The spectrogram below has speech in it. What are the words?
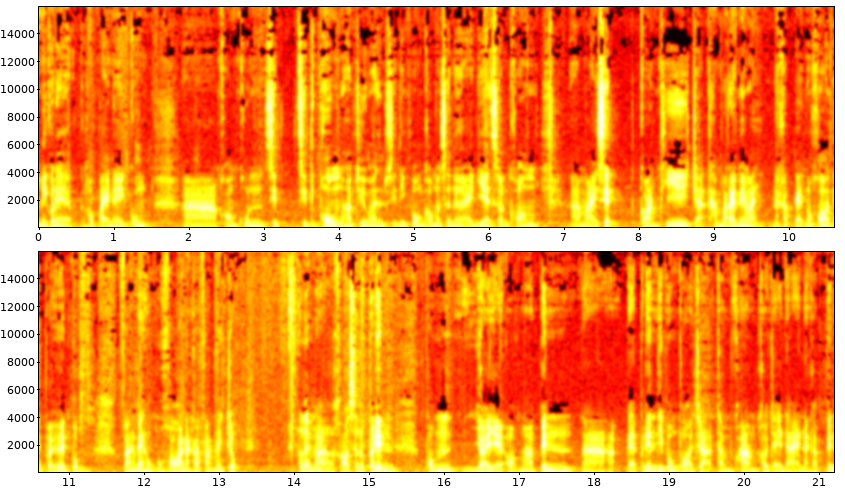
อันนี้ก็ได้เข้าไปในกลุ่มอของคุณสิทธิพงศ์นะครับชื่อมาสิทธิพงศ์เขามาเสนอไอเดียส่วนของอ mindset ก่อนที่จะทำอะไรใหม่ๆนะครับแปดหัวข้อแต่เผอิญผมฟังได้หกหัวข้อนะครับ ฟังไม่จบก็เลยมาขอสรุปประเด็น ผมย่อยออกมาเป็นแปดประเด็นที่ผมพอจะทำความเข้าใจได้นะครับ เป็น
